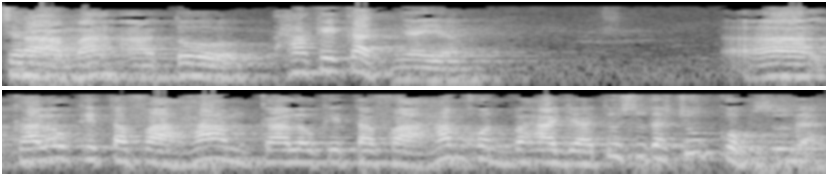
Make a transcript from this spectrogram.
ceramah atau hakikatnya ya. Uh, kalau kita faham, kalau kita faham khutbah hajah itu sudah cukup sudah.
